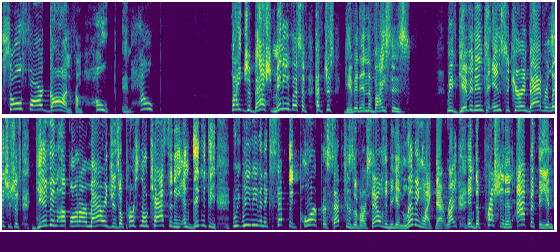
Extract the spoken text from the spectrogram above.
so far gone from hope and help Like Jabesh, many of us have, have just given in the vices. We've given in to insecure and bad relationships, given up on our marriages or personal chastity and dignity. We, have even accepted poor perceptions of ourselves and begin living like that, right? In depression and apathy. And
